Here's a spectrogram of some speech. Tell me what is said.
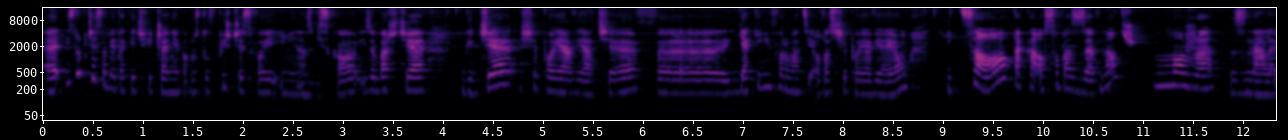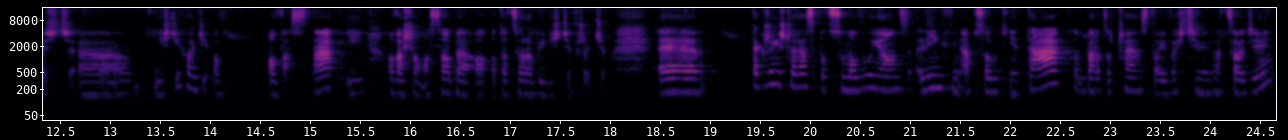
E, I zróbcie sobie takie ćwiczenie, po prostu wpiszcie swoje imię, nazwisko i zobaczcie, gdzie się pojawiacie, w, jakie informacje o Was się pojawiają i co taka osoba z zewnątrz może znaleźć, e, jeśli chodzi o, o Was, tak? I o Waszą osobę, o, o to, co robiliście w życiu. E, Także jeszcze raz podsumowując, LinkedIn absolutnie tak, bardzo często i właściwie na co dzień,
